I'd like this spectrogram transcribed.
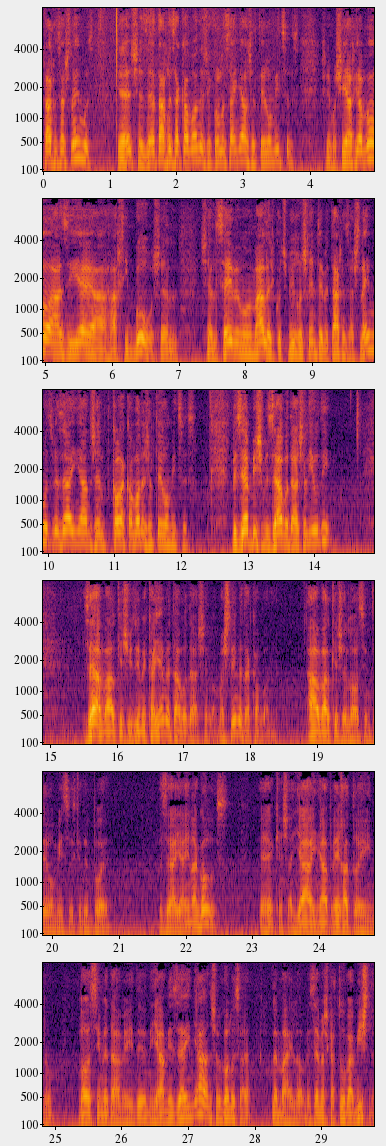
תכלס השלימוס, שזה תכלס הכוונה של כל העניין של תירו מצווה. כשמשיח יבוא, אז יהיה החיבור של... של סבב וממלא, שקודש בריחו שכינתה בתכלס השלימוס, וזה העניין של כל הכוונה של תירו מצווה. וזה, וזה העבודה של יהודי. זה אבל כשיהודי מקיים את העבודה שלו, משלים את הכוונה. אבל כשלא עושים תירו מצווה כדי בוער, וזה היה עניין הגולוס. אה, כשהיה עניין פני חטואינו, לא עושים את האביידה, נהיה מזה עניין של גולוס למיילו, וזה מה שכתוב במשנה.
